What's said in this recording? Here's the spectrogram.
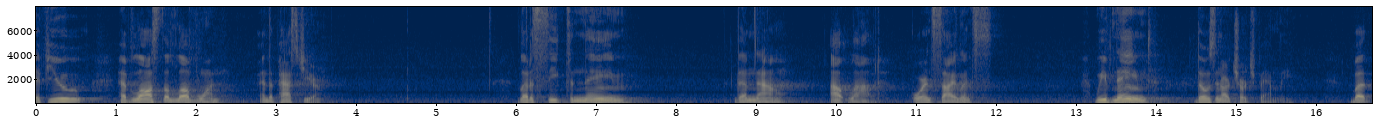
If you have lost a loved one in the past year, let us seek to name them now out loud or in silence. We've named those in our church family, but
